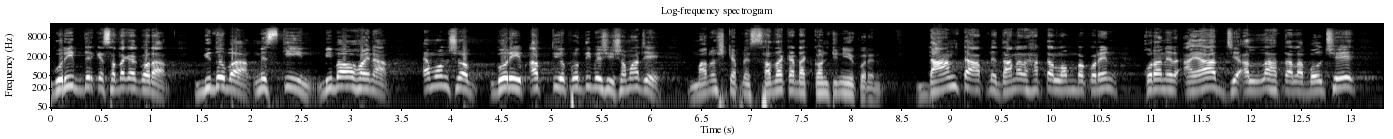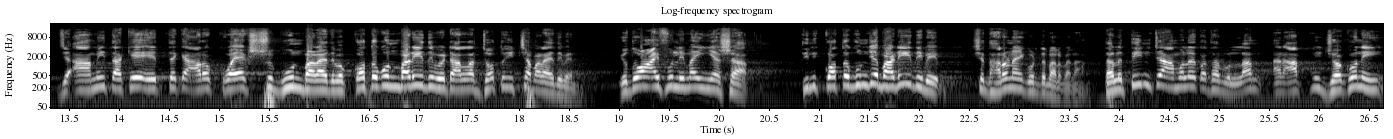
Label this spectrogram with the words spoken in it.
গরিবদেরকে সাদাকা করা, বিধবা, মিসকিন, বিবাহ হয় না, এমন সব গরিব, আত্মীয়, প্রতিবেশী সমাজে মানুষকে আপনি সাদাকাটা কন্টিনিউ করেন। দানটা আপনি দানার হাতটা লম্বা করেন। কোরআনের আয়াত যে আল্লাহ তালা বলছে যে, আমি তাকে এর থেকে আরও কয়েকশো গুণ বাড়ায় দেবো। কত গুণ বাড়িয়ে দেবো? এটা আল্লাহ যত ইচ্ছা বাড়ায় দেবেন। ইউদো আইফুল ইমাইয়াশা তিনি কত গুণ যে বাড়িয়ে দিবে? সে ধারণাই করতে পারবে না। তাহলে তিনটা আমলের কথা বললাম, আর আপনি যখনই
